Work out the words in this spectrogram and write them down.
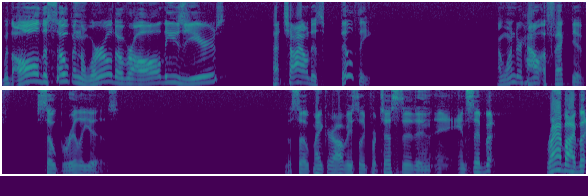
with all the soap in the world over all these years, that child is filthy. I wonder how effective soap really is. The soap maker obviously protested and, and said, But, Rabbi, but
